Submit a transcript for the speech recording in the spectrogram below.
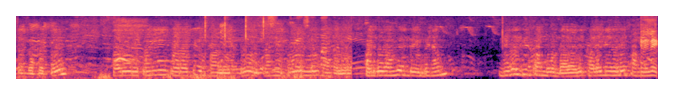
வழங்கப்பட்டு ஒரு ஒரு பணியை பாராட்டி உண்டாது என்று ஒரு பணி சூழலில் நாங்கள் அடுத்ததாக இன்றைய தினம் நிகழ்வில் பங்கு கொண்டு அதாவது கலை நிகழ்வில் பங்கு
